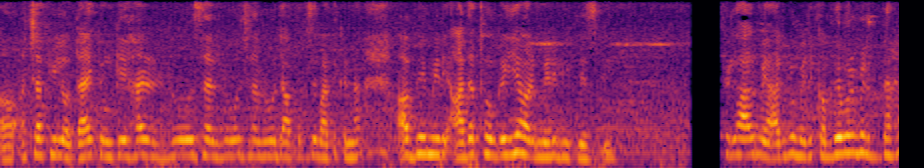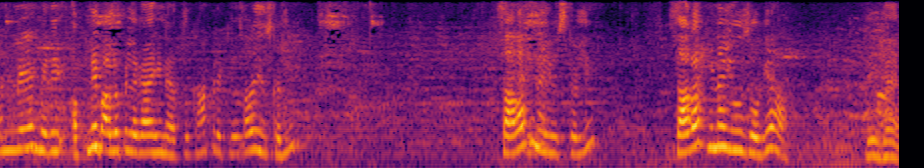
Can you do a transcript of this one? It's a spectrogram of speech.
अच्छा फील होता है, क्योंकि हर रोज़ हर रोज़ हर रोज़ आप लोगों से बातें करना, अब ये मेरी आदत हो गई है और मेरी वीकनेस भी। फ़िलहाल मैं आ रही हूँ मेरे कमरे में मेरी बहन ने मेरे अपने बालों पे लगाया ही ना तो कहाँ पे रखी हो? सारा यूज़ कर ली? सारा ही ना यूज़ कर ली? सारा ही ना यूज़ हो गया? नहीं है।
